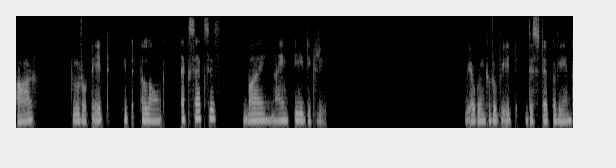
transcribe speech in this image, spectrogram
R to rotate it along x-axis by 90 degree. We are going to repeat this step again.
